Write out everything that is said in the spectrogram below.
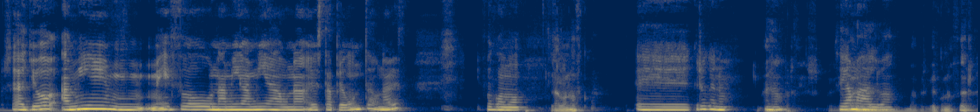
o sea, yo, a mí me hizo una amiga mía una, esta pregunta una vez y fue como, ¿La conozco? eh, creo que no, Ay, no. por Dios. Se llama Alba. Va a haber que conocerla.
